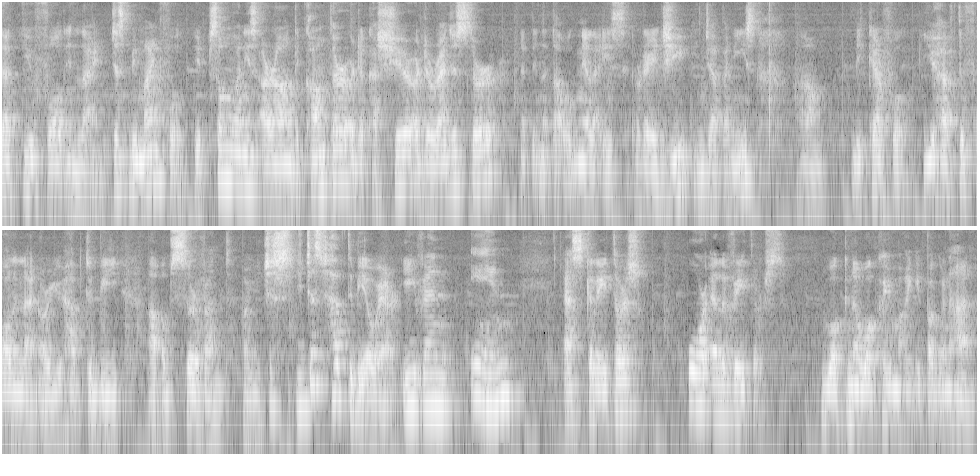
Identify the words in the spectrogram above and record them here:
that you fall in line. Just be mindful. If someone is around the counter or the cashier or the register, na tinatawag nila is reji in Japanese, um, be careful. You have to fall in line or you have to be uh, observant or you just you just have to be aware. Even in escalators or elevators. Huwag na huwag kayo makikipag-unahan.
